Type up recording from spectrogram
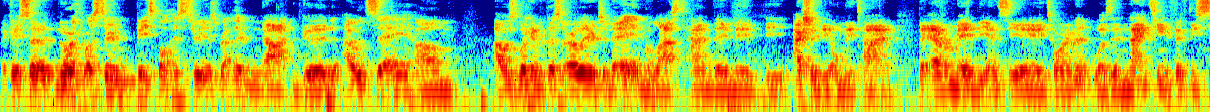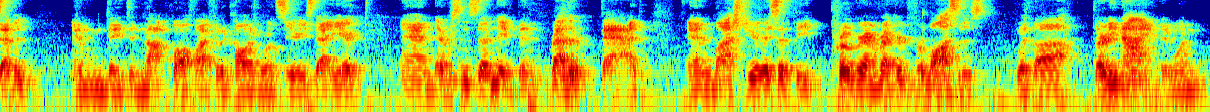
Okay, so Northwestern baseball history is rather not good, I would say. Um, I was looking at this earlier today, and the last time they made the, actually the only time they ever made the NCAA tournament was in 1957, and they did not qualify for the College World Series that year. And ever since then, they've been rather bad. And last year, they set the program record for losses with uh, 39. They won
